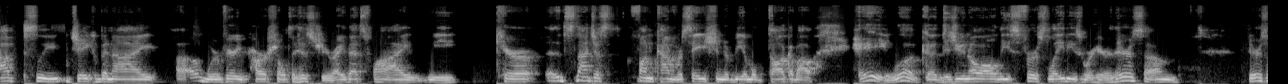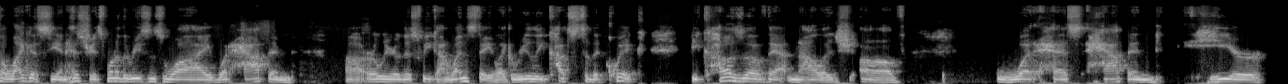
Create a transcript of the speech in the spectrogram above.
obviously Jacob and I uh, were very partial to history, right? That's why we care. It's not just fun conversation to be able to talk about, hey, look, uh, did you know all these first ladies were here? There's, um, there's a legacy in history. It's one of the reasons why what happened uh, earlier this week on Wednesday, like really cuts to the quick because of that knowledge of what has happened here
